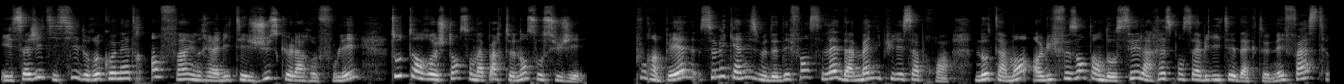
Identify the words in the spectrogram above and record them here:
Il s'agit ici de reconnaître enfin une réalité jusque-là refoulée, tout en rejetant son appartenance au sujet. Pour un PN, ce mécanisme de défense l'aide à manipuler sa proie, notamment en lui faisant endosser la responsabilité d'actes néfastes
